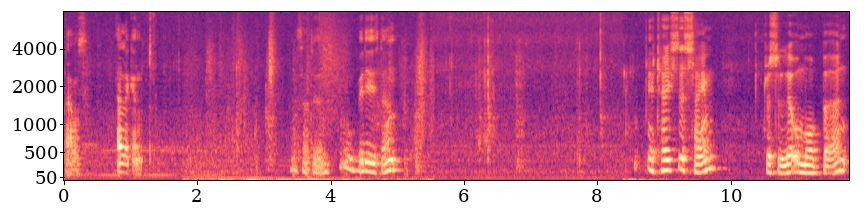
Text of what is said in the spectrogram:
That was elegant. What's that doing? Oh, video's done. It tastes the same, just a little more burnt.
